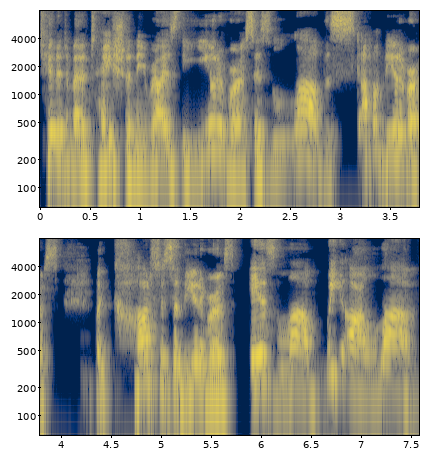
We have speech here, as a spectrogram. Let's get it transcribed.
tune into meditation and you realize the universe is love, the stuff of the universe. The consciousness of the universe is love. We are love.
